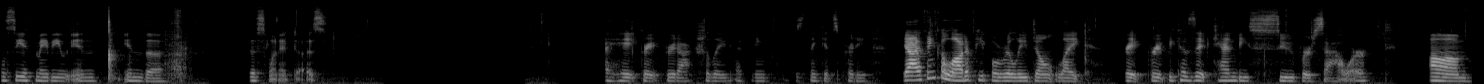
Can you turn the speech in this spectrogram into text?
We'll see if maybe in in the this one it does. I hate grapefruit actually. I think just think it's pretty. Yeah, I think a lot of people really don't like grapefruit because it can be super sour. Um,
